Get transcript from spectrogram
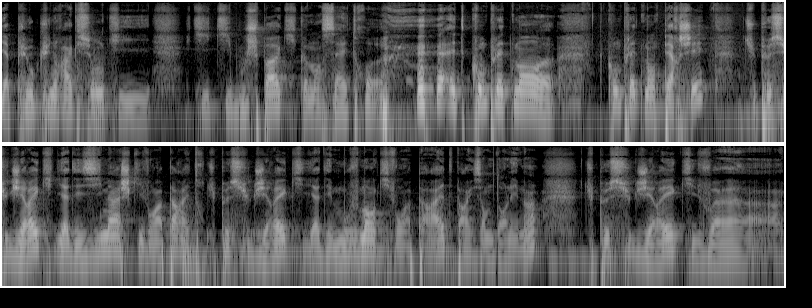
n'y a plus aucune réaction, qui qui, qui bouge pas, qui commence à être, être complètement, complètement perché, tu peux suggérer qu'il y a des images qui vont apparaître, tu peux suggérer qu'il y a des mouvements qui vont apparaître, par exemple dans les mains, tu peux suggérer qu'il va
